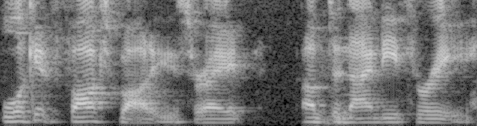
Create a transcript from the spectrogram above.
look at Fox bodies, right? Up to 93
